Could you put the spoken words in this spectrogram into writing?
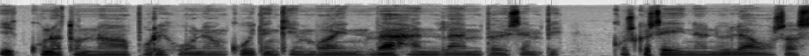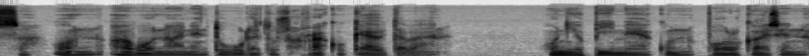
Ikkunaton naapurihuone on kuitenkin vain vähän lämpöisempi, koska seinän yläosassa on avonainen tuuletus rakokäytävään. On jo pimeä, kun polkaisen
